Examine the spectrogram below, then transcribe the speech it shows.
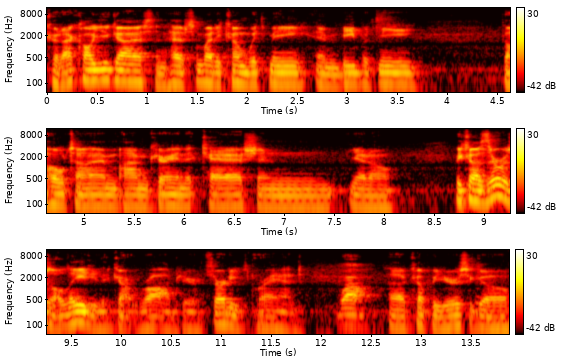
could I call you guys and have somebody come with me and be with me the whole time I'm carrying it cash and, you know, because there was a lady that got robbed here, thirty grand, Wow. Uh, a couple of years ago,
